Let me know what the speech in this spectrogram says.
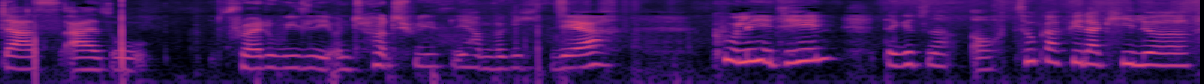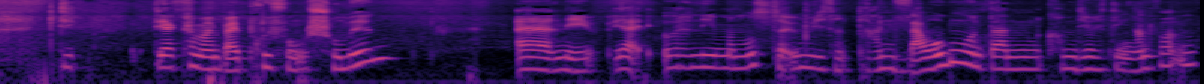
das also Fred Weasley und George Weasley haben wirklich sehr coole Ideen. Da gibt es noch auch Zuckerfederkiele, die der kann man bei Prüfungen schummeln. Äh, nee, ja, oder nee, man muss da irgendwie so dran saugen und dann kommen die richtigen Antworten.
